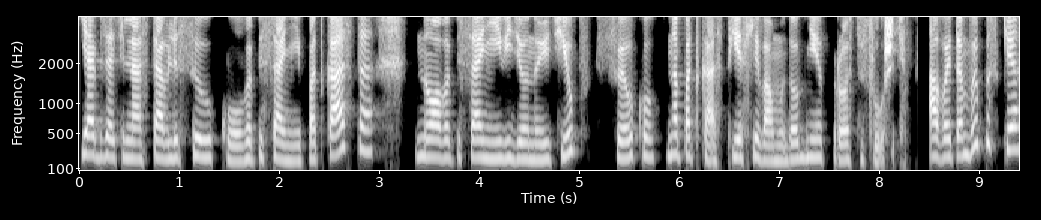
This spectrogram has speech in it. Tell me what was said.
Я обязательно оставлю ссылку в описании подкаста, ну а в описании видео на YouTube ссылку на подкаст, если вам удобнее просто слушать. А в этом выпуске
